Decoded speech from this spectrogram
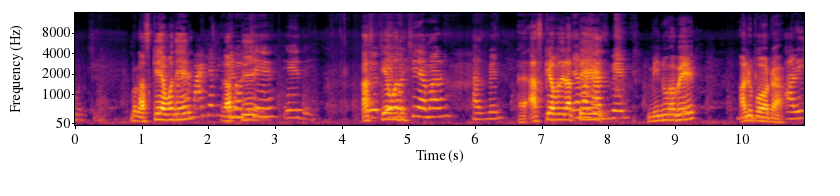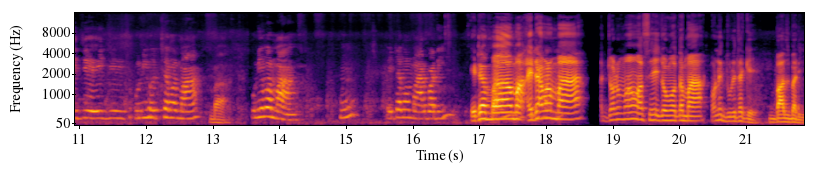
করছি। আজকে আমাদের দে। আজকে আমাদের হচ্ছে আমার হাজবেন্ড হ্যাঁ, আজকে আমাদের হাজবেন্ড মেনু হবে আলু পরোটা। আর এই যে এই যে উনি হচ্ছে আমার মা। বা। উনি আমার মা। হুম এটা আমার মার বাড়ি। এটা মা মা এটা আমার মা জন্মাও আছে জন্মতা মা অনেক দূরে থাকে বাসবাড়ি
